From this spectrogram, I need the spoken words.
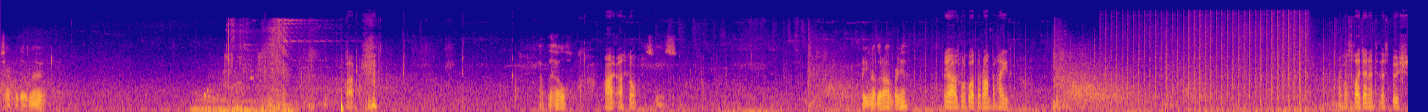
Circle does now. Fuck. Up the hill. Alright, let's go. Are you going up the ramp, are you? Yeah, I was gonna go up the ramp and hide. I'm gonna slide down into this bush.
